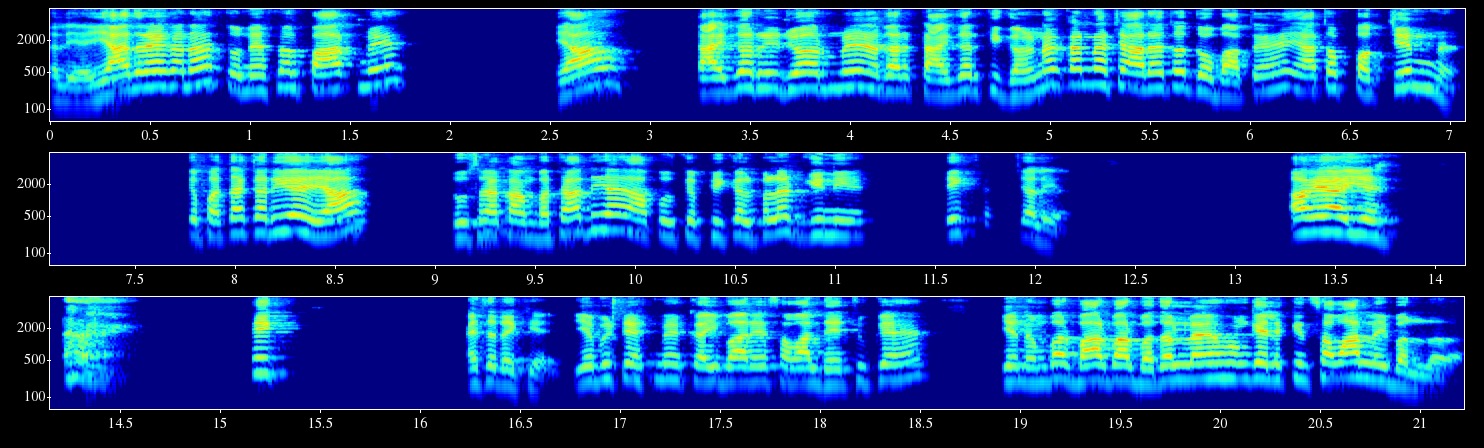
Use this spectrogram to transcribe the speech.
चलिए, याद रहेगा ना? तो नेशनल पार्क में या टाइगर रिज़र्व में अगर टाइगर की गणना करना चाह रहे हो तो दो बातें हैं, या तो पक्षिन्ह के पता करिए या दूसरा काम बता दिया, आप उसके फिकल पलट गिनिए। ठीक है, चलिए। आगे आइए। ठीक, ऐसे देखिए, ये भी टेस्ट में कई बार ये सवाल दे चुके हैं, ये नंबर बार बार बदल रहे होंगे, लेकिन सवाल नहीं बदल रहा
